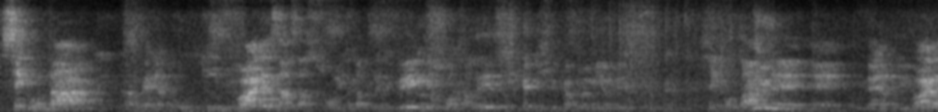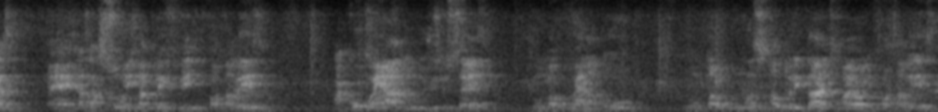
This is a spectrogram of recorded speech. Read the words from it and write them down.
Sem contar, caro vereador, que em várias as ações da prefeita de Fortaleza, sem contar, é, é, vereador, em várias é, as ações da prefeita de Fortaleza, acompanhado do Júlio César, junto ao governador, junto a algumas autoridades maiores de Fortaleza,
